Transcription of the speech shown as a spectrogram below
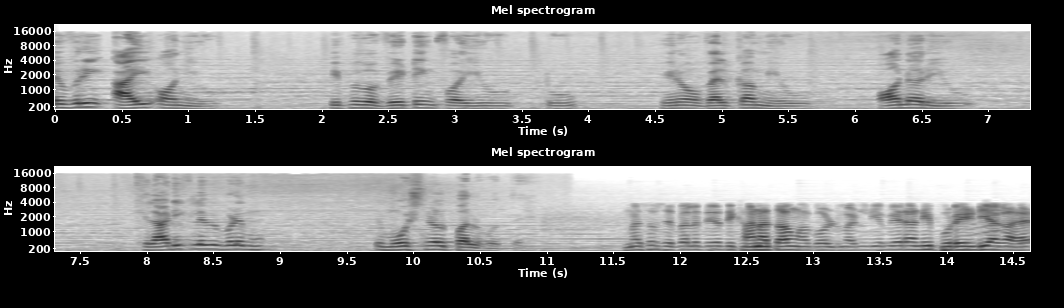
every eye on you people were waiting for you to you know welcome you honour you खिलाड़ी के लिए भी बड़े इमोशनल पल होते हैं। मैं सबसे पहले तो ये दिखाना चाहूँगा गोल्ड मेडल ये मेरा नहीं पूरे इंडिया का है।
